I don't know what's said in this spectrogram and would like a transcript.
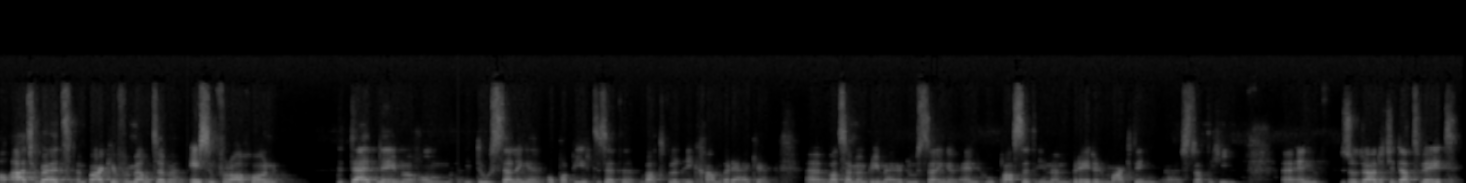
al uitgebreid een paar keer vermeld hebben. Eerst en vooral gewoon de tijd nemen om je doelstellingen op papier te zetten. Wat wil ik gaan bereiken? Uh, wat zijn mijn primaire doelstellingen en hoe past het in mijn bredere marketingstrategie? Uh, en zodra dat je dat weet,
